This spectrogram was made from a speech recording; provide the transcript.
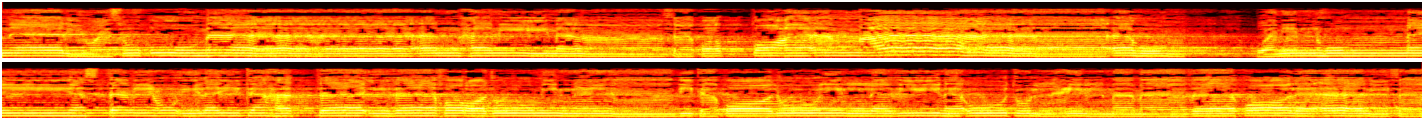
وسقوا ماء حميما فقطع أمعاءهم ومنهم من يستمع إليك حتى إذا خرجوا من عندك قالوا للذين أوتوا العلم ماذا قال آنفا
